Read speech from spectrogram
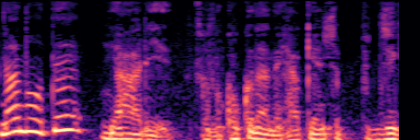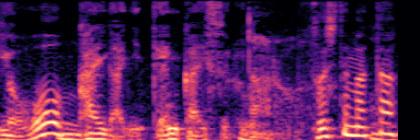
なので、やはりその国内の100円ショップ事業を海外に展開する、そしてまた、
